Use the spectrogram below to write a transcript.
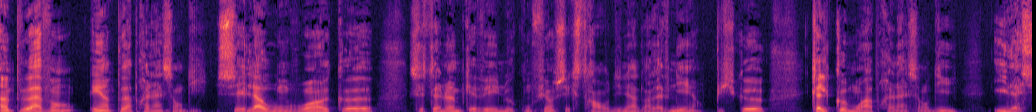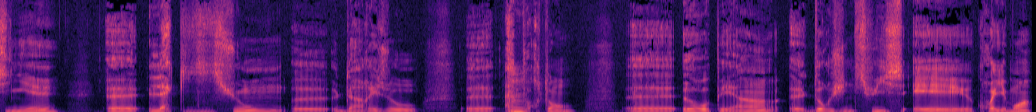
un peu avant et un peu après l'incendie. C'est là où on voit que c'est un homme qui avait une confiance extraordinaire dans l'avenir, puisque quelques mois après l'incendie, il a signé euh, l'acquisition euh, d'un réseau euh, mm. Important européen d'origine suisse et croyez-moi,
